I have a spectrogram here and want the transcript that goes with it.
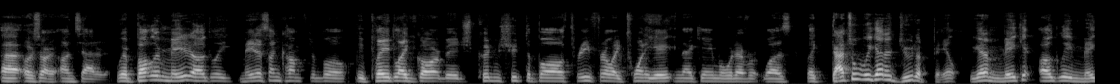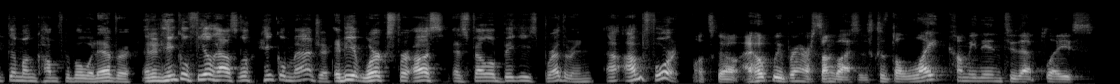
Uh, or sorry, on Saturday, where Butler made it ugly, made us uncomfortable. We played like garbage, couldn't shoot the ball, three for like 28 in that game or whatever it was. Like, that's what we got to do to Baylor. We got to make it ugly, make them uncomfortable, whatever. And in Hinkle Fieldhouse, little Hinkle magic, maybe it works for us as fellow Big East brethren. I- I'm for it. Let's go. I hope we bring our sunglasses because the light coming into that place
